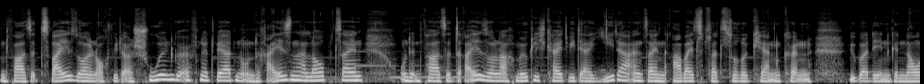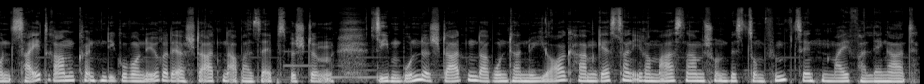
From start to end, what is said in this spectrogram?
In Phase 2 sollen auch wieder Schulen geöffnet werden und Reisen erlaubt sein. Und in Phase 3 soll nach Möglichkeit wieder jeder an seinen Arbeitsplatz zurückkehren können. Über den genauen Zeitrahmen könnten die Gouverneure der Staaten aber selbst bestimmen. Sieben Bundesstaaten, darunter New York, haben gestern ihre Maßnahmen schon bis zum 15. Mai verlängert.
